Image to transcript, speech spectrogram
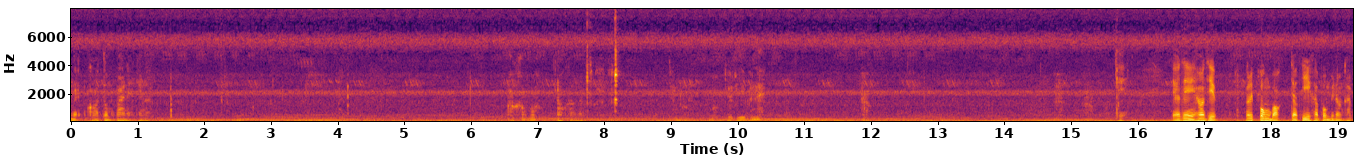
เนี่ยขอต้มปลาหน่อยจังนะเอาเขาบอกเอาครับนะบอกเจ้าที่เป็นไงเดี๋ยวทีนี้เฮาสิก็ได้ป้งบอกเจ้าที่ครับผมพี่น้องครับ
